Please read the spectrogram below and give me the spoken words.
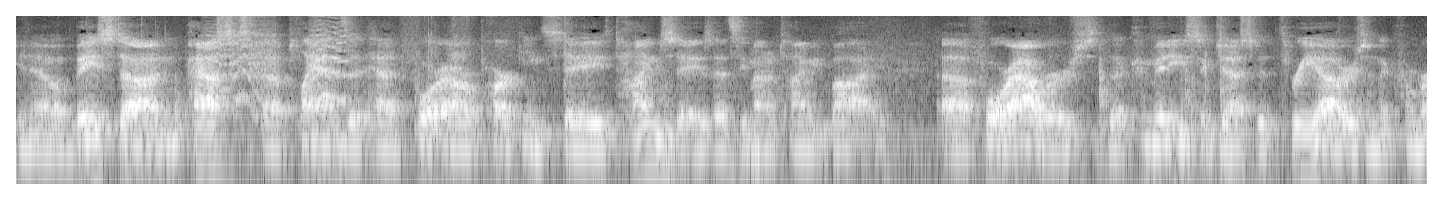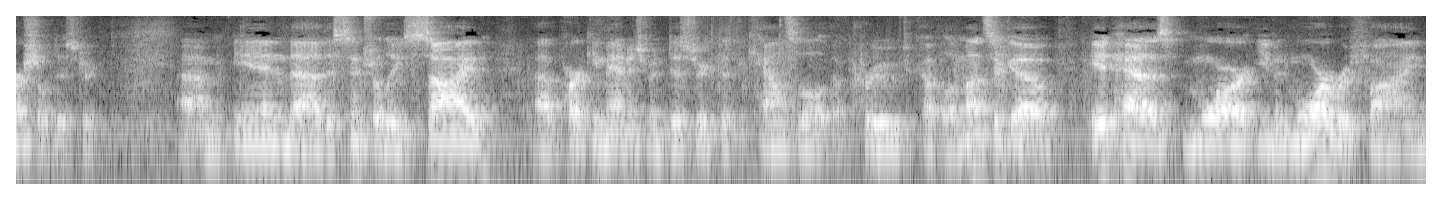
you know, based on past uh, plans that had four-hour parking stays, time stays, that's the amount of time we buy, uh, four hours, the committee suggested three hours in the commercial district. Um, in uh, the Central East Side uh, Parking Management District that the council approved a couple of months ago, it has more, even more refined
